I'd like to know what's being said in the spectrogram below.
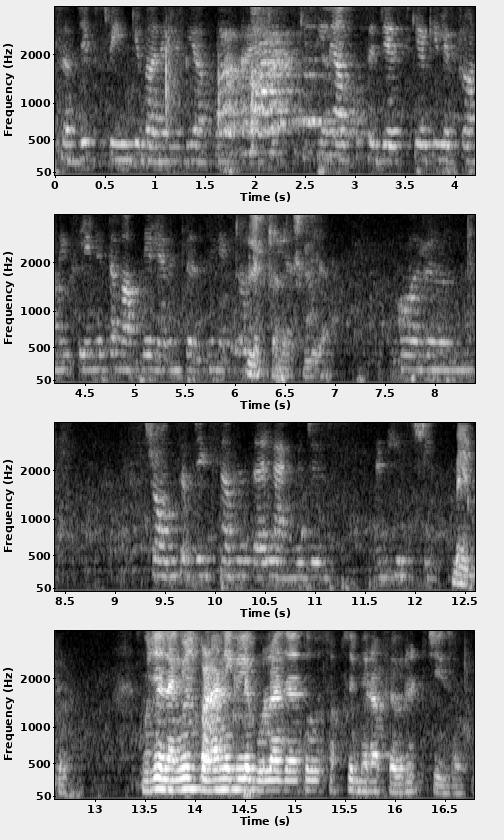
सब्जेक्ट स्ट्रीम के बारे में भी आपको बताया कि किसी ने आपको सजेस्ट किया कि इलेक्ट्रॉनिक्स लेने तब आपने इलेवन ट्वेल्थ में इलेक्ट्रॉनिक्स इलेक्ट्रॉनिक्स लिया। और स्ट्रॉन्ग सब्जेक्ट्स में आपने बताया लैंग्वेजेस एंड हिस्ट्री बिल्कुल। मुझे लैंग्वेज पढ़ाने के लिए बोला जाए तो सबसे मेरा फेवरेट चीज़ होगी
